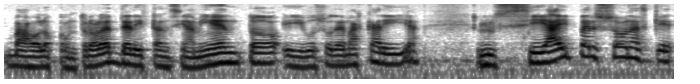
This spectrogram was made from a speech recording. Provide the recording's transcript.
bajo los controles de distanciamiento y uso de mascarilla, si hay personas que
